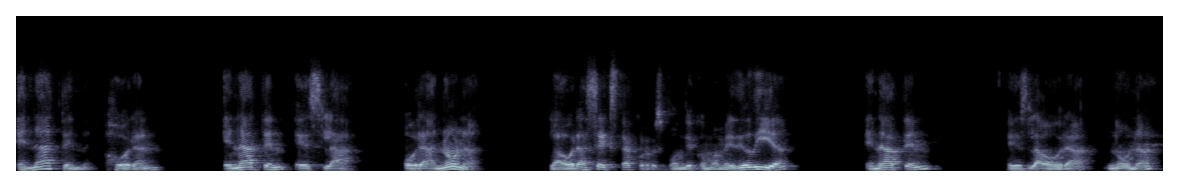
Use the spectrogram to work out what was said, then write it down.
en Aten Joran, Aten es la hora nona, la hora sexta corresponde como a mediodía, Aten es la hora nona,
